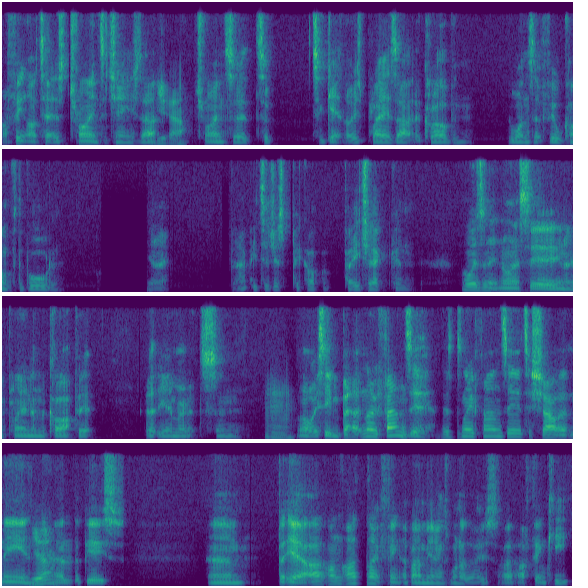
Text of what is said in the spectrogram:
I think Arteta's trying to change that, yeah, trying to to to get those players out of the club and the ones that feel comfortable and you know happy to just pick up a paycheck and oh, isn't it nice here? You know, playing on the carpet at the Emirates and Mm. Oh, it's even better. No fans here. There's no fans here to shout at me and Yeah. abuse. Um, but yeah, I, I'm, don't think Aubameyang's one of those. I, I think he,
